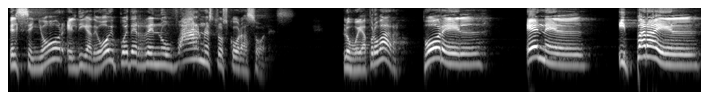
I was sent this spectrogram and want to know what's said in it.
El Señor el día de hoy puede renovar nuestros corazones. Lo voy a probar. Por Él, en Él y para Él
